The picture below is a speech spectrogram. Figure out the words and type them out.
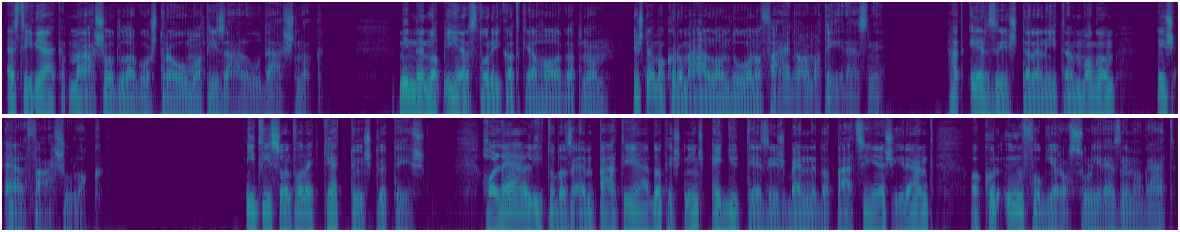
Ezt hívják másodlagos traumatizálódásnak. Minden nap ilyen sztorikat kell hallgatnom, és nem akarom állandóan a fájdalmat érezni. Hát érzéstelenítem magam, és elfásulok. Itt viszont van egy kettős kötés. Ha leállítod az empátiádat, és nincs együttérzés benned a páciens iránt, akkor ő fogja rosszul érezni magát.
